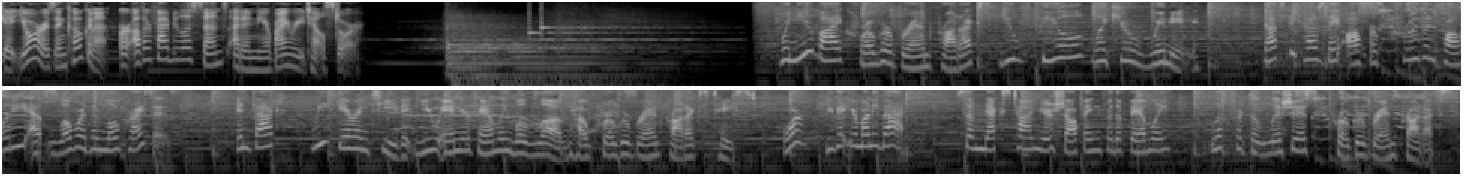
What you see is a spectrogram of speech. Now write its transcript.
Get yours in coconut or other fabulous scents at a nearby retail store. When you buy Kroger brand products, you feel like you're winning. That's because they offer proven quality at lower than low prices. In fact, we guarantee that you and your family will love how Kroger brand products taste, or you get your money back. So next time you're shopping for the family, look for delicious Kroger brand products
